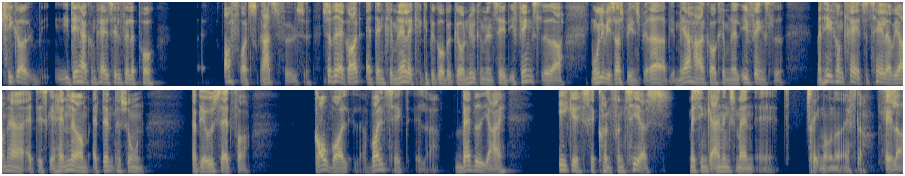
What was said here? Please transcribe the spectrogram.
kigger i det her konkrete tilfælde på offrets retsfølelse, så ved jeg godt, at den kriminelle kan begå, begå ny kriminalitet i fængslet, og muligvis også blive inspireret og blive mere hardcore kriminel i fængslet. Men helt konkret, så taler vi om her, at det skal handle om, at den person, der bliver udsat for grov vold, eller voldtægt, eller hvad ved jeg, ikke skal konfronteres med sin gerningsmand øh, tre måneder efter, eller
